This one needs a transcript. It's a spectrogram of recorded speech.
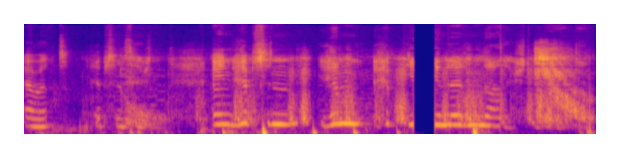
Evet, hepsini seçtim. En hepsinin hem hep yenilerinden seçtim. zaten.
